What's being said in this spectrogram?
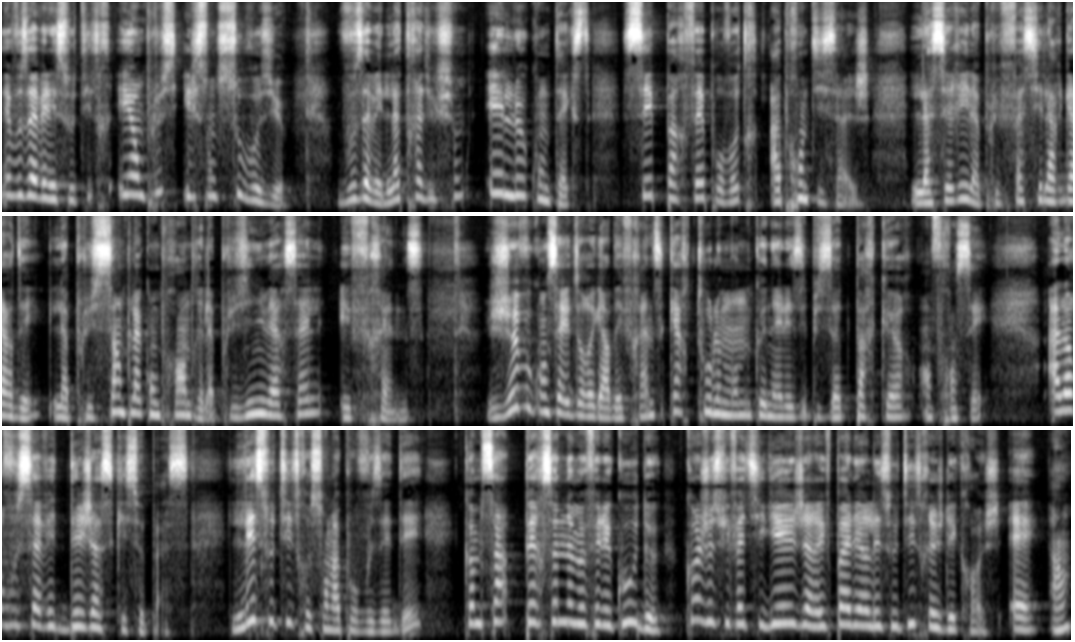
mais vous avez les sous-titres et en plus, ils sont sous vos yeux. Vous avez la traduction et le contexte. C'est parfait pour votre apprentissage. La série la plus facile à regarder, la plus simple à comprendre et la plus universelle est Friends. Je vous conseille de regarder Friends car tout le monde connaît les épisodes par cœur en français. Alors vous savez déjà ce qui se passe. Les sous-titres sont là pour vous aider. Comme ça, personne ne me fait le coup de quand je suis fatigué, j'arrive pas à lire les sous-titres et je décroche. Eh, hein?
